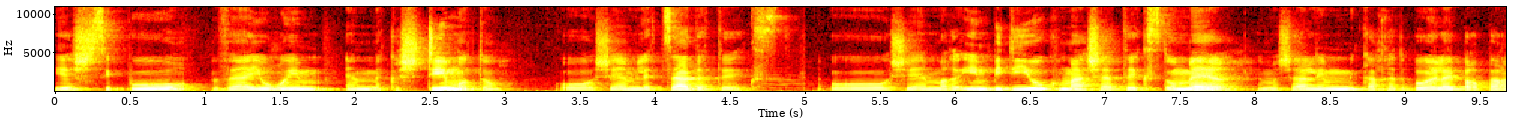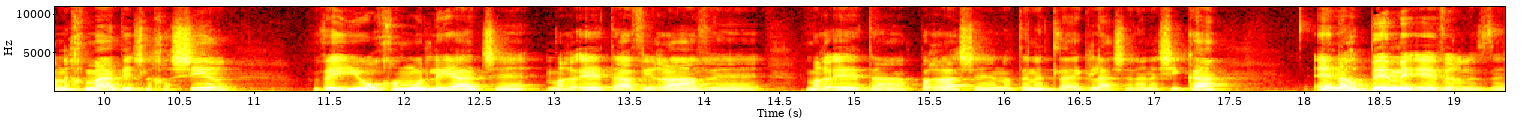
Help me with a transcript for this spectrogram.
יש סיפור והאיורים הם מקשטים אותו, או שהם לצד הטקסט, או שהם מראים בדיוק מה שהטקסט אומר. למשל, אם ניקח את בוא אליי פרפר נחמד, יש לך שיר ואיור חמוד ליד שמראה את האווירה ומראה את הפרה שנותנת לעגלה של הנשיקה. אין הרבה מעבר לזה.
